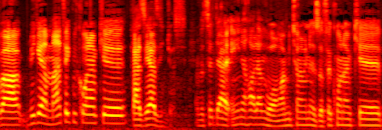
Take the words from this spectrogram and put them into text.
و میگم من فکر می‌کنم که قضیه از اینجاست. البته در این حالم واقعا می‌تونم اینو اضافه کنم که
